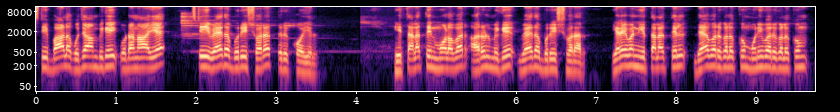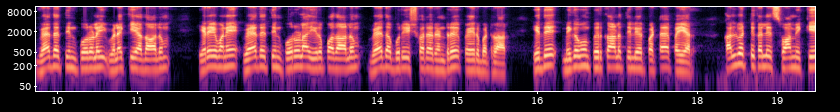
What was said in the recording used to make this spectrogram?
ஸ்ரீ பால குஜாம்பிகை உடனாய ஸ்ரீ வேதபுரீஸ்வரர் திருக்கோயில். இத்தலத்தின் மூலவர் அருள்மிகு வேதபுரீஸ்வரர். இறைவன் இத்தலத்தில் தேவர்களுக்கும் முனிவர்களுக்கும் வேதத்தின் பொருளை விளக்கியதாலும் இறைவனே வேதத்தின் பொருளாய் இருப்பதாலும் வேதபுரீஸ்வரர் என்று பெயர் பெற்றார். இது மிகவும் பிற்காலத்தில் ஏற்பட்ட பெயர். கல்வெட்டுகளில் சுவாமிக்கு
